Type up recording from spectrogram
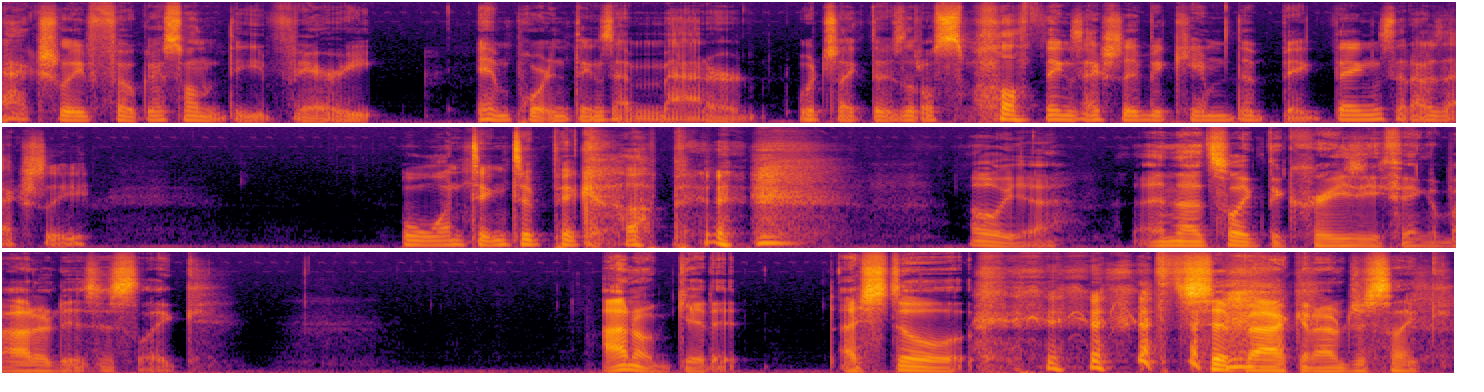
actually focus on the very important things that mattered, which like those little small things actually became the big things that I was actually wanting to pick up. Oh yeah. And that's like the crazy thing about it is it's like I don't get it. I still sit back and I'm just like,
